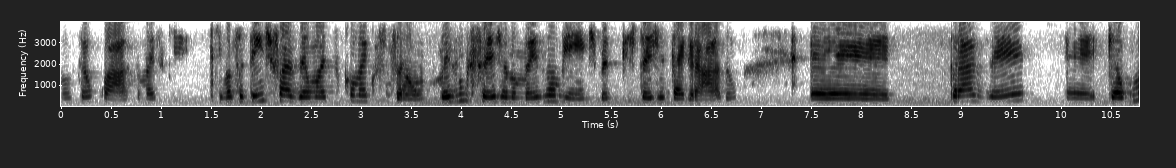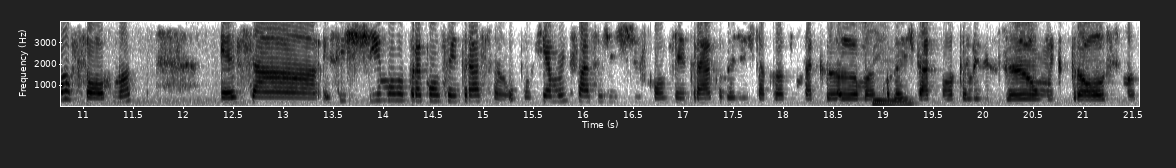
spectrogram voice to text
no seu quarto, mas que, que você tente fazer uma desconexão, mesmo que seja no mesmo ambiente, mesmo que esteja integrado, é, trazer é, de alguma forma essa, esse estímulo para concentração, porque é muito fácil a gente desconcentrar quando a gente está próximo da cama, Sim. quando a gente está com a televisão muito próxima.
